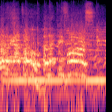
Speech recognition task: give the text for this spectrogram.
Electric force!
